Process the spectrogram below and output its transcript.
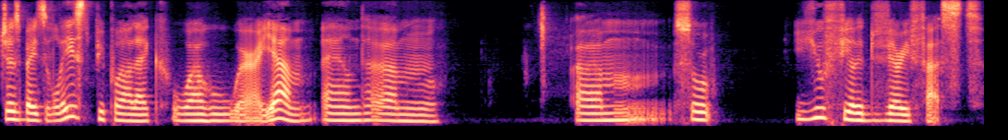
just by the list, people are like, wow, where I am. And um, um, so you feel it very fast.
